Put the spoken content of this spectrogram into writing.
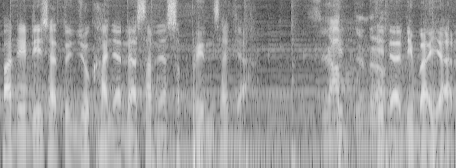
Pak Dedi saya tunjuk hanya dasarnya sprint saja. Siap, Tid- Jenderal. Tidak dibayar.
